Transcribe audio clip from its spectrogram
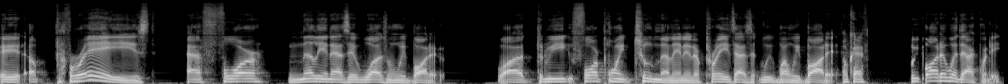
It appraised at four million as it was when we bought it. Well, three 4.2 million. It appraised as we, when we bought it. Okay. We bought it with equity.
